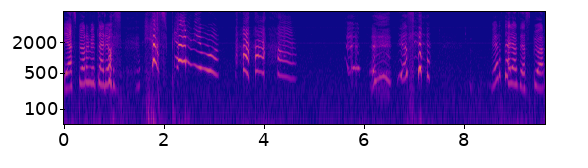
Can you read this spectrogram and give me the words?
Я спер вертолет. Я спер его. Вертолет я спер.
